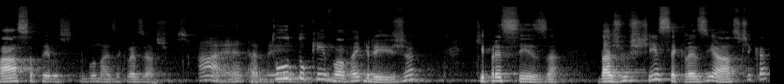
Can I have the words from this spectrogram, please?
passa pelos tribunais eclesiásticos. Ah, é, também. Tudo que envolve a igreja, que precisa da justiça eclesiástica,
